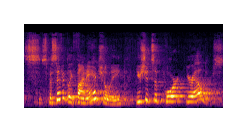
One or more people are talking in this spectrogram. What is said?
specifically financially, you should support your elders.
